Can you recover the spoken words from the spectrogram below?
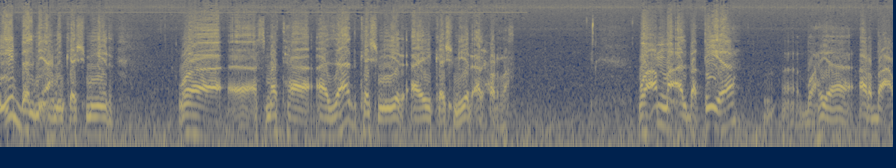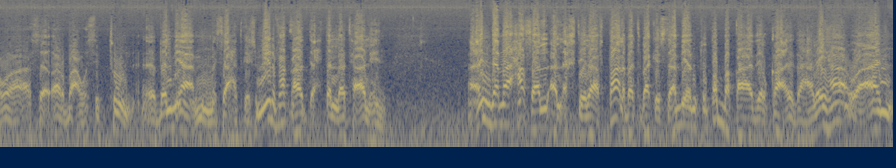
من كشمير وأسمتها آزاد كشمير أي كشمير الحرة. وأما البقية وهي أربع أربع وستون بالمئة من مساحة كشمير فقد احتلتها الهند عندما حصل الاختلاف طالبت باكستان بأن تطبق هذه القاعدة عليها وأن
